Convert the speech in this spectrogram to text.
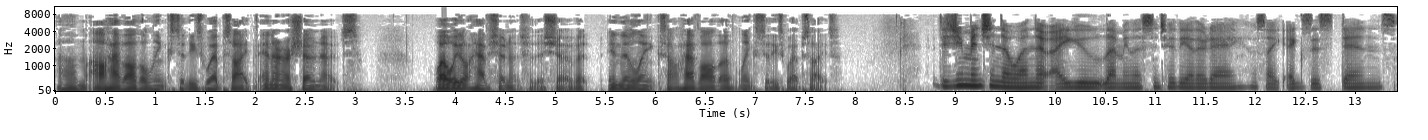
um, I'll have all the links to these websites and in our show notes. Well, we don't have show notes for this show, but in the links, I'll have all the links to these websites. Did you mention the one that you let me listen to the other day? It was like Existence,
